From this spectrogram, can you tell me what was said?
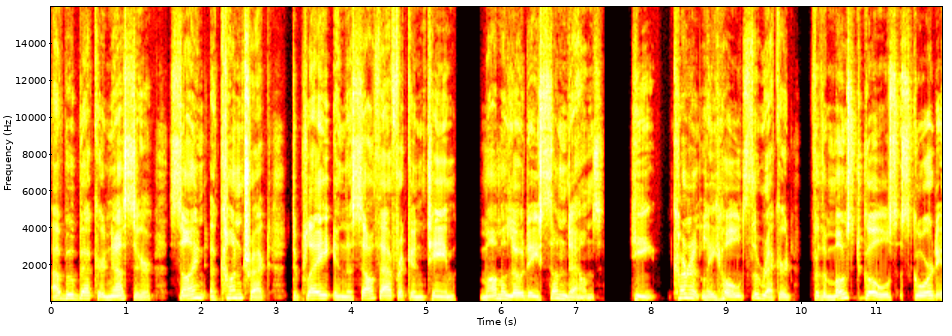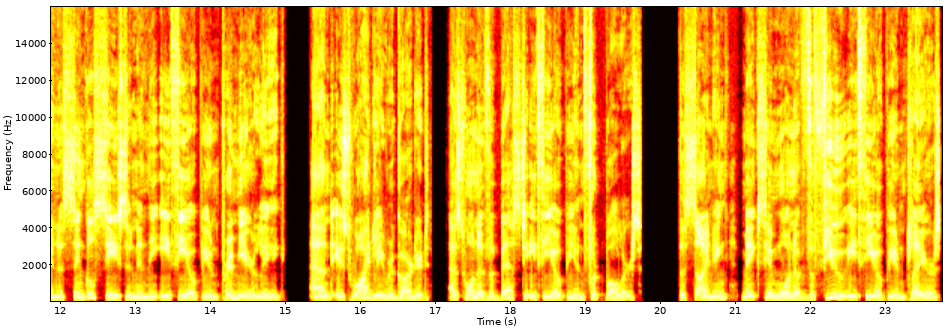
Abu Abubeker Nasser signed a contract to play in the South African team Mamelodi Sundowns. He currently holds the record for the most goals scored in a single season in the Ethiopian Premier League and is widely regarded as one of the best Ethiopian footballers. The signing makes him one of the few Ethiopian players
